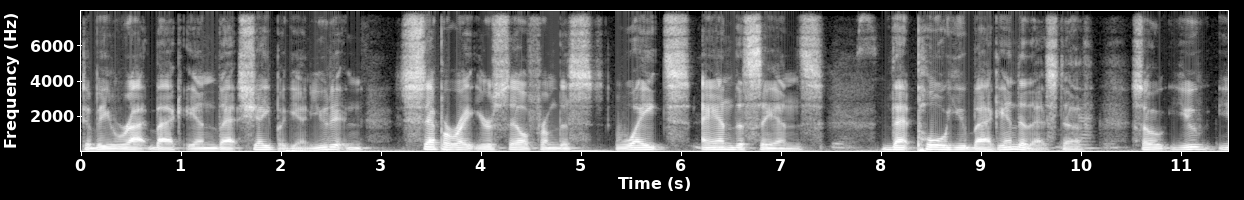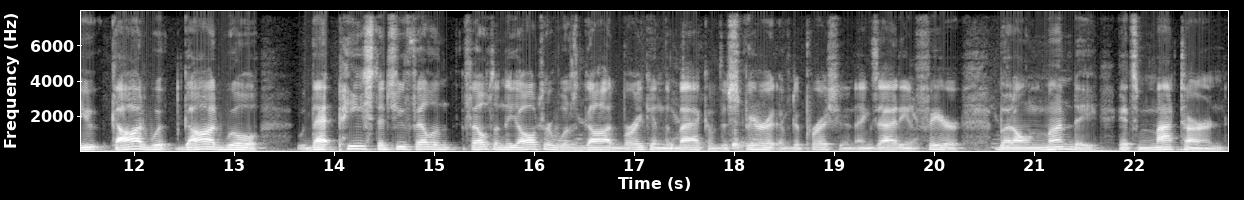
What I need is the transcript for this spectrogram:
to be right back in that shape again. You didn't separate yourself from the weights and the sins yes that pull you back into that stuff. Exactly. So you you God would God will that peace that you felt in, felt in the altar was Yeah. God breaking the Yeah. back of the spirit of depression and anxiety and Yeah. fear. Yeah. But on Monday, it's my turn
